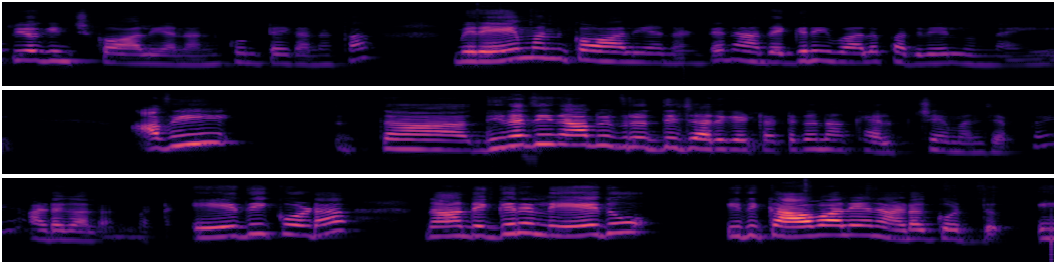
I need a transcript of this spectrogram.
ఉపయోగించుకోవాలి అని అనుకుంటే కనుక మీరు ఏమనుకోవాలి అని అంటే నా దగ్గర ఇవాళ పదివేలు ఉన్నాయి అవి దినదినాభివృద్ధి జరిగేటట్టుగా నాకు హెల్ప్ చేయమని చెప్పి అడగాలన్నమాట. ఏది కూడా నా దగ్గర లేదు ఇది కావాలి అని అడగొద్దు ఈ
